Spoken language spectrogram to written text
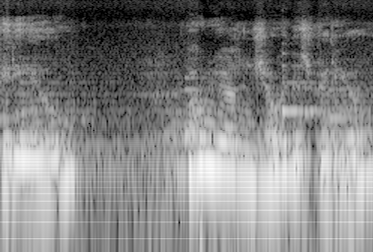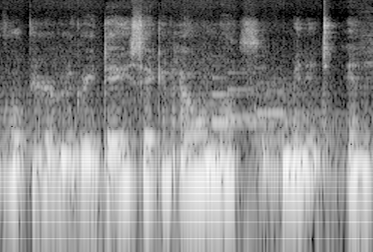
video. Hope you guys enjoyed this video. Hope you're having a great day, second hour, month, minute, and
